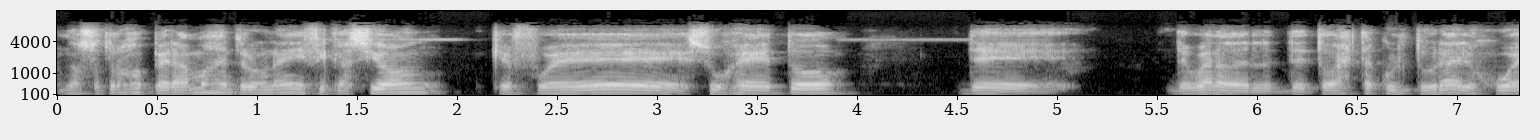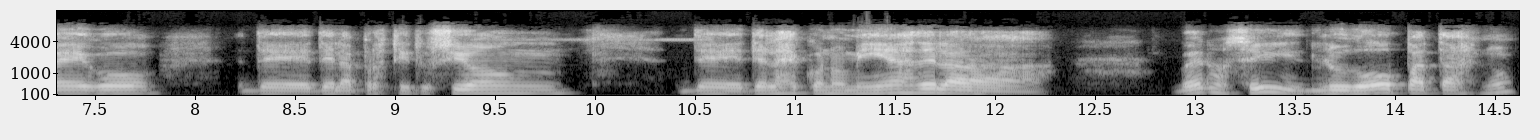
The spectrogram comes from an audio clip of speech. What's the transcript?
nosotros operamos dentro de una edificación que fue sujeto de, bueno, de, toda esta cultura del juego, de, la prostitución, de, las economías de la, bueno, sí, ludópatas, ¿no?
